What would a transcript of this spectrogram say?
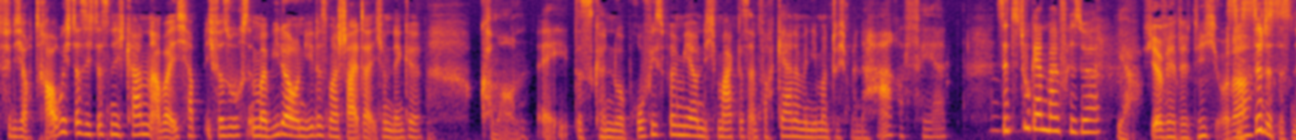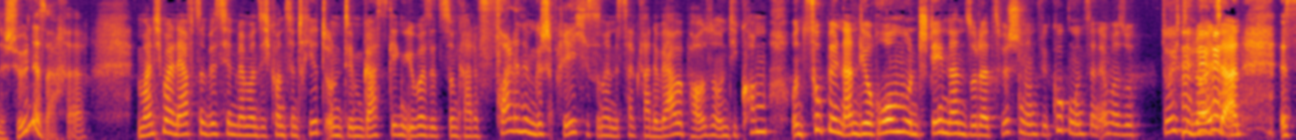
finde ich auch traurig, dass ich das nicht kann. Aber ich, hab- ich versuche es immer wieder und jedes Mal scheitere ich und denke, come on, ey, das können nur Profis bei mir. Und ich mag das einfach gerne, wenn jemand durch meine Haare fährt. Sitzt du gern beim Friseur? Ja. Ja, wer denn nicht, oder? Siehst du, das ist eine schöne Sache. Manchmal nervt es ein bisschen, wenn man sich konzentriert und dem Gast gegenüber sitzt und gerade voll in einem Gespräch ist und dann ist halt gerade Werbepause und die kommen und zuppeln an dir rum und stehen dann so dazwischen und wir gucken uns dann immer so durch die Leute an. Es,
